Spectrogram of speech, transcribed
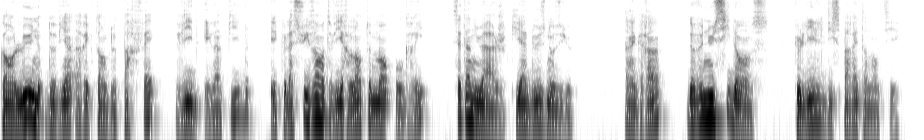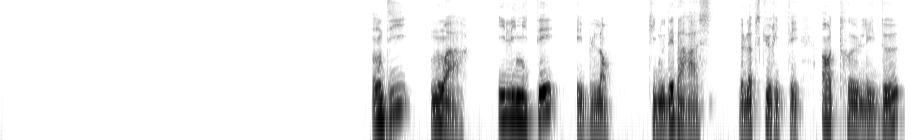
quand l'une devient un rectangle parfait, vide et limpide, et que la suivante vire lentement au gris, c'est un nuage qui abuse nos yeux. Un grain devenu si dense que l'île disparaît en entier. On dit noir, illimité et blanc, qui nous débarrasse de l'obscurité entre les deux,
